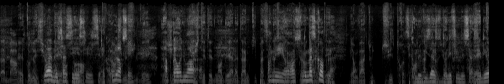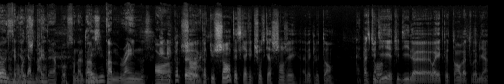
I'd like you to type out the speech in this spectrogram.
euh, qu'on est sur Ouais, un mais ça, c'est aéroport. c'est- c'est la Alors couleur. je me c'est suis levé. et Après, j'ai on doit- juste été demandé à la dame qui passait On est en l'aspirateur cinémascope, là. Et on va tout de suite C'est reprendre comme le visage dans les films de Sergio Leone. euh, on regarde bien. Schneider pour son album. Comme Rain or Et, quand, euh, quand tu chantes, est-ce qu'il y a quelque chose qui a changé avec le temps? Parce que tu dis, tu dis le, ouais, avec le temps, va tout va bien.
